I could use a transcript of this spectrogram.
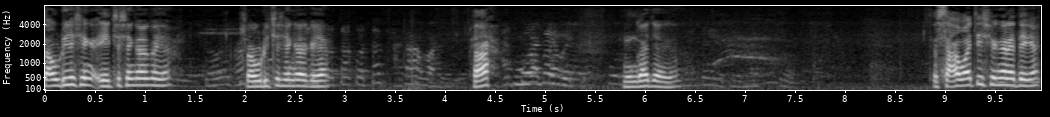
चावडीच्या शेंगा याच्या शेंगा का या चावडीच्या शेंगा का या हा? मुंगाच्या आहे का? तर सावाची शेंगा राहते काय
